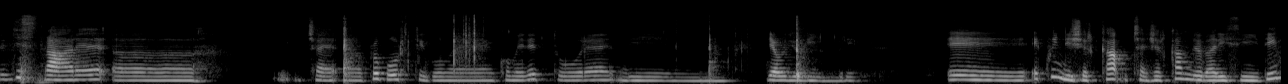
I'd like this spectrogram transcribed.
registrare, eh, cioè eh, proporti come, come lettore di, di audiolibri. E, e quindi cerca, cioè, cercando i vari siti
